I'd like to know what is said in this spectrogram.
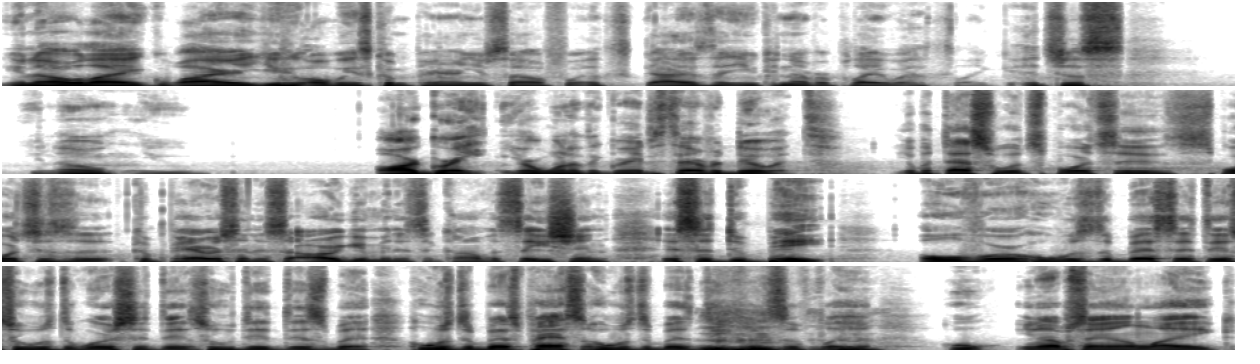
you know, like why are you always comparing yourself with guys that you can never play with? Like it's just, you know, you are great. You're one of the greatest to ever do it. Yeah, but that's what sports is. Sports is a comparison. It's an argument. It's a conversation. It's a debate over who was the best at this, who was the worst at this, who did this best, who was the best passer, who was the best Mm-hmm, defensive player, who you know what I'm saying, like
